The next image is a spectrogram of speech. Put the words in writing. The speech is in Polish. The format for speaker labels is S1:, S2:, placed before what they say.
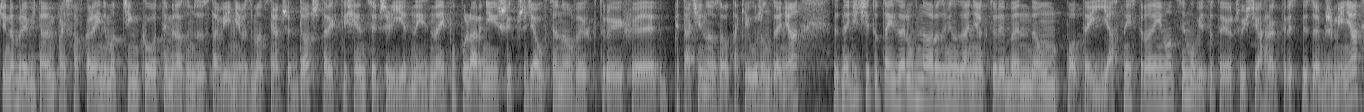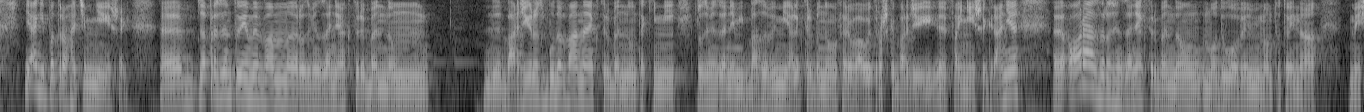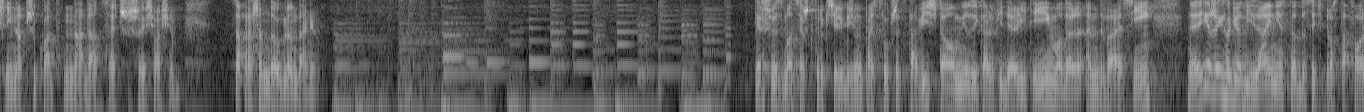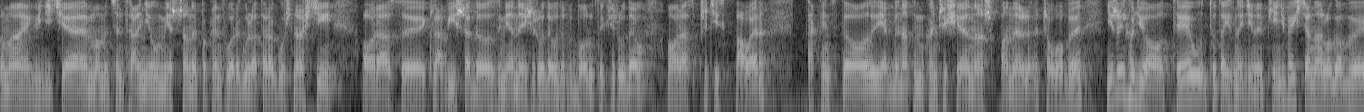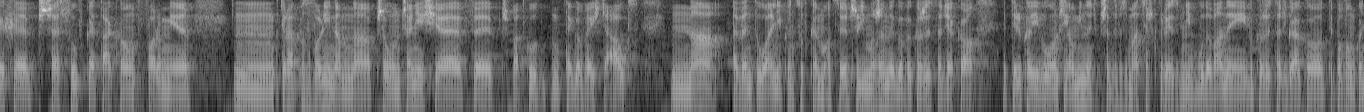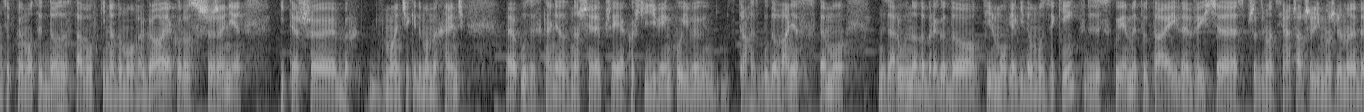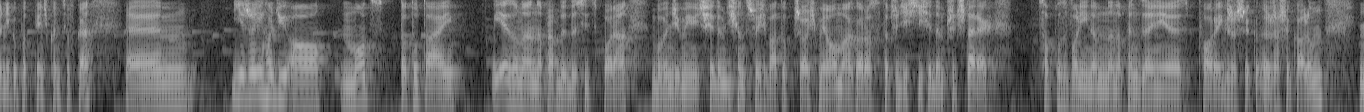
S1: Dzień dobry, witamy Państwa w kolejnym odcinku. Tym razem zestawienie wzmacniaczy do 4000, czyli jednej z najpopularniejszych przedziałów cenowych, których e, pytacie nas o takie urządzenia. Znajdziecie tutaj zarówno rozwiązania, które będą po tej jasnej stronie mocy, mówię tutaj oczywiście o charakterystyce brzmienia, jak i po trochę ciemniejszej. E, Zaprezentujemy Wam rozwiązania, które będą bardziej rozbudowane, które będą takimi rozwiązaniami bazowymi, ale które będą oferowały troszkę bardziej e, fajniejsze granie e, oraz rozwiązania, które będą modułowymi. Mam tutaj na myśli na przykład NADA C368. Zapraszam do oglądania. Pierwszy wzmacniacz, który chcielibyśmy Państwu przedstawić, to Musical Fidelity model M2SI. Jeżeli chodzi o design, jest to dosyć prosta forma. Jak widzicie, mamy centralnie umieszczone pokrętło regulatora głośności oraz y, klawisze do zmiany źródeł, do wyboru tych źródeł oraz przycisk power. Tak więc to jakby na tym kończy się nasz panel czołowy. Jeżeli chodzi o tył, tutaj znajdziemy pięć wejść analogowych, y, przesuwkę taką w formie która pozwoli nam na przełączenie się w przypadku tego wejścia AUX na ewentualnie końcówkę mocy, czyli możemy go wykorzystać jako tylko i wyłącznie ominąć przed wzmacniacz, który jest w nim wbudowany i wykorzystać go jako typową końcówkę mocy do zestawów kina domowego, jako rozszerzenie i też e, w momencie, kiedy mamy chęć e, uzyskania znacznie lepszej jakości dźwięku i trochę zbudowania systemu zarówno dobrego do filmów, jak i do muzyki. Zyskujemy tutaj wyjście sprzed wzmacniacza, czyli możemy do niego podpiąć końcówkę. Jeżeli chodzi o moc, to tutaj jest ona naprawdę dosyć spora, bo będziemy mieć 76 W przy 8 ohmach oraz 137 przy 4 co pozwoli nam na napędzenie sporej grzeszy, rzeszy kolumn.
